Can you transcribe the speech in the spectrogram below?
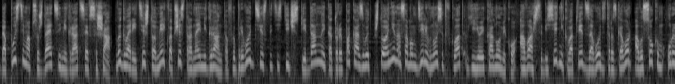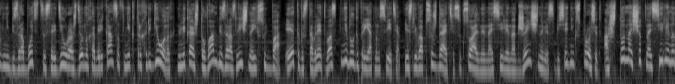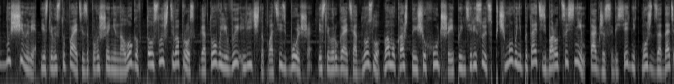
Допустим, обсуждается иммиграция в США. Вы говорите, что Америка вообще страна иммигрантов и приводите статистические данные, которые показывают, что они на самом деле вносят вклад в ее экономику, а ваш собеседник в ответ заводит разговор о высоком уровне безработицы среди урожденных американцев в некоторых регионах, намекая, что вам безразлична их судьба, и это выставляет вас в неблагоприятном свете. Если вы обсуждаете сексуальное насилие над женщинами, собеседник спросит, а что насчет насилия над мужчинами? Если выступаете за повышение налогов, налогов, то услышите вопрос, готовы ли вы лично платить больше. Если вы ругаете одно зло, вам укажут на еще худшее и поинтересуются, почему вы не пытаетесь бороться с ним. Также собеседник может задать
